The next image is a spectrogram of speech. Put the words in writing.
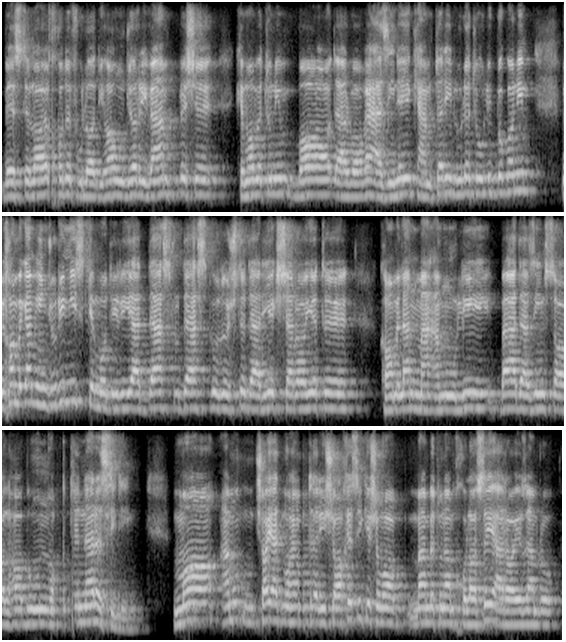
به اصطلاح خود فولادی ها اونجا ریومپ بشه. که ما بتونیم با در واقع هزینه کمتری لوله تولید بکنیم. می‌خوام بگم اینجوری نیست که مدیریت دست رو دست گذاشته در یک شرایط کاملا معمولی بعد از این سالها به اون نقطه نرسیدیم. ما همون شاید مهمترین شاخصی که شما من بتونم خلاصه عرایزم رو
